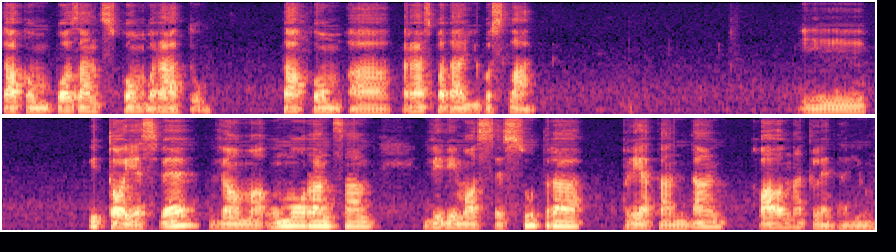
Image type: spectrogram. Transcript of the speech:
takom Bozanskom ratu, takom raspada Jugoslavije. I, I to je sve, veoma umoran sam, vidimo se sutra, prijatan dan, hvala na gledanju.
